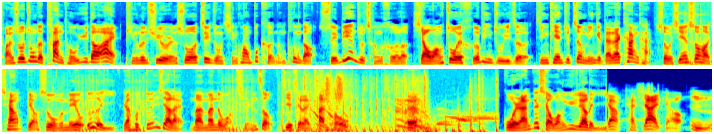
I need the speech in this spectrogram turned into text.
传说中的探头遇到爱，评论区有人说这种情况不可能碰到，随便就成盒了。小王作为和平主义者，今天就证明给大家看看。首先收好枪，表示我们没有恶意，然后蹲下来，慢慢的往前走。接下来探头，呃，果然跟小王预料的一样。看下一条，嗯。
